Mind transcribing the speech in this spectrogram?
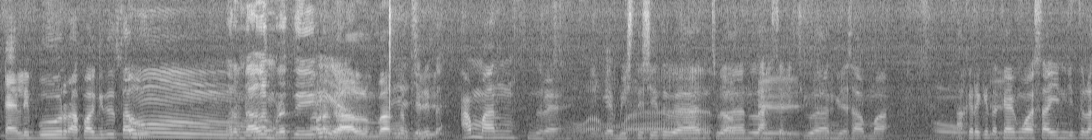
kayak libur apa gitu tahu. Hmm, orang dalam berarti. Orang Iya. dalam banget Iya, jadi sih. tuh aman sebenarnya kayak bisnis itu kan cuan lah Oke. cari cuan dia sama Oh, akhirnya kita kayak nguasain gitulah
